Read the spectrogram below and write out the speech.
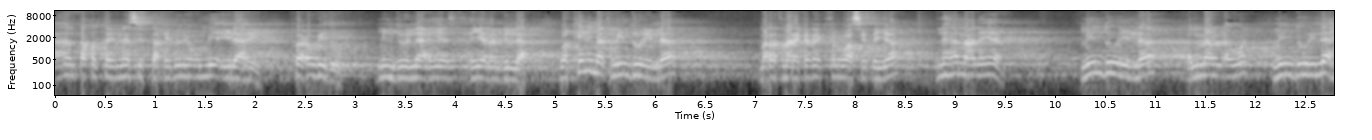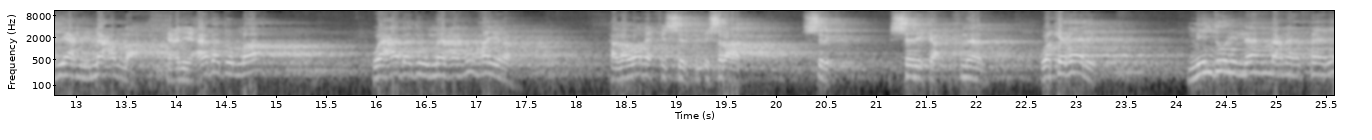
أأنت قلت للناس اتخذوني وأمي إلهين فعبدوا من دون الله عياذا بالله وكلمة من دون الله مرت معنا كذلك في الواسطية لها معنيان. من دون الله المعنى الأول من دون الله يعني مع الله. يعني عبدوا الله وعبدوا معه غيره. هذا واضح في الشرك الإشراك الشرك الشركة اثنان. وكذلك من دون الله معناها الثاني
